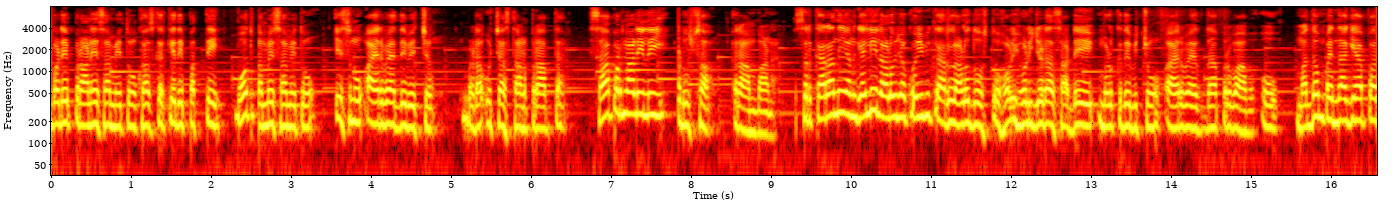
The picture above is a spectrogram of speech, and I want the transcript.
ਬੜੇ ਪੁਰਾਣੇ ਸਮੇਂ ਤੋਂ, ਖਾਸ ਕਰਕੇ ਇਹਦੇ ਪੱਤੇ ਬਹੁਤ ਲੰਮੇ ਸਮੇਂ ਤੋਂ ਇਸ ਨੂੰ ਆਯੁਰਵੈਦ ਦੇ ਵਿੱਚ ਬੜਾ ਉੱਚਾ ਸਥਾਨ ਪ੍ਰਾਪਤ ਹੈ। ਸਾਹ ਪ੍ਰਣਾਲੀ ਲਈ ਅਡੂਸਾ ਰਾਮਬਾਣ ਹੈ। ਸਰਕਾਰਾਂ ਦੀ ਅਣਗਹਿਲੀ ਲਾ ਲਓ ਜਾਂ ਕੋਈ ਵੀ ਕਾਰਨ ਲਾ ਲਓ ਦੋਸਤੋ ਹੌਲੀ ਹੌਲੀ ਜਿਹੜਾ ਸਾਡੇ ਮੁਲਕ ਦੇ ਵਿੱਚੋਂ ਆਯੁਰਵੈਦ ਦਾ ਪ੍ਰਭਾਵ ਉਹ ਮੱਧਮ ਪੈਂਦਾ ਗਿਆ, ਪਰ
